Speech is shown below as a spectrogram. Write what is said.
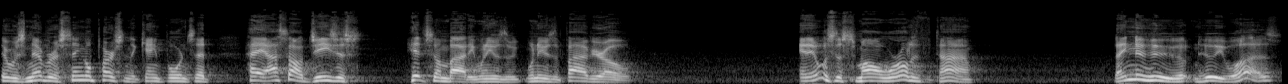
There was never a single person that came forward and said, hey, I saw Jesus hit somebody when he was a, when he was a five-year-old. And it was a small world at the time. They knew who, who he was.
